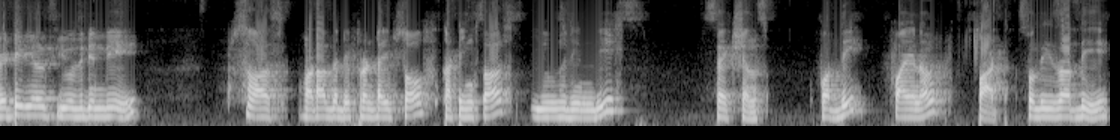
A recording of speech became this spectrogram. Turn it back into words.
materials used in the saws what are the different types of cutting saws used in these sections for the final part? So these are the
